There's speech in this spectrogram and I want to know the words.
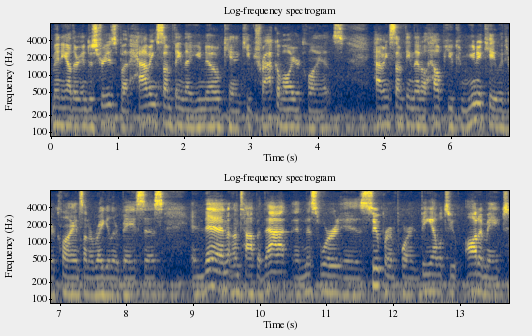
many other industries, but having something that you know can keep track of all your clients, having something that'll help you communicate with your clients on a regular basis, and then on top of that, and this word is super important, being able to automate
